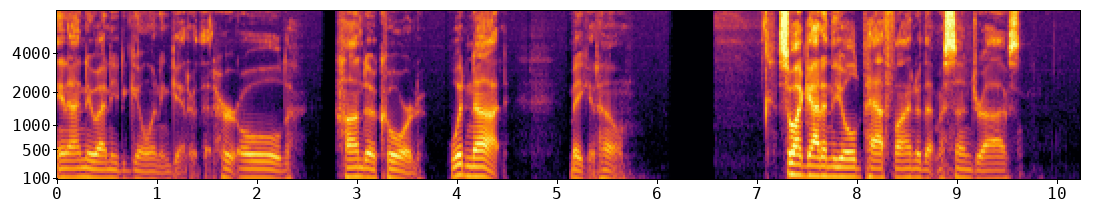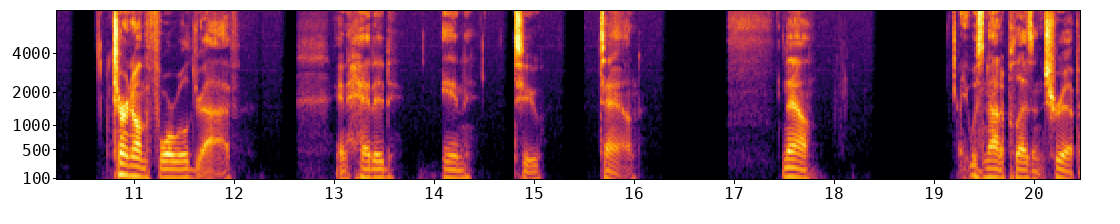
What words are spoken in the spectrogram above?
And I knew I needed to go in and get her, that her old Honda Accord would not make it home. So I got in the old Pathfinder that my son drives, turned on the four wheel drive, and headed into town. Now, it was not a pleasant trip.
